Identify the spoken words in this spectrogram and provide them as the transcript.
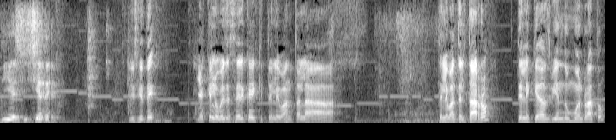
17. 17. Ya que lo ves de cerca y que te levanta la. Te levanta el tarro. Te le quedas viendo un buen rato.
